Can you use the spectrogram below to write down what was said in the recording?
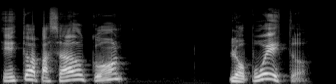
esto ha pasado con lo opuesto.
